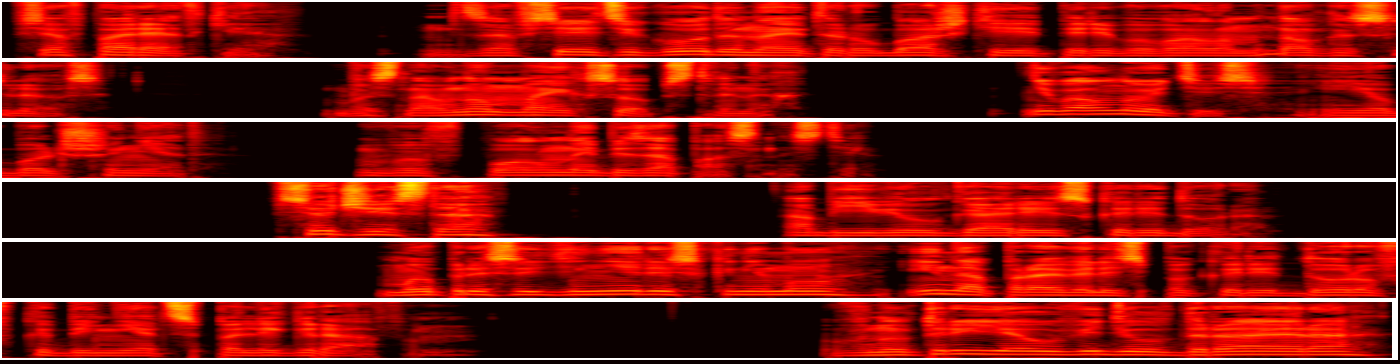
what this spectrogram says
«Все в порядке. За все эти годы на этой рубашке перебывало много слез. В основном моих собственных. Не волнуйтесь, ее больше нет. Вы в полной безопасности». «Все чисто», — объявил Гарри из коридора. Мы присоединились к нему и направились по коридору в кабинет с полиграфом. Внутри я увидел Драйера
